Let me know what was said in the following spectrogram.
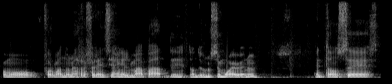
como formando unas referencias en el mapa de donde uno se mueve, ¿no? Entonces,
